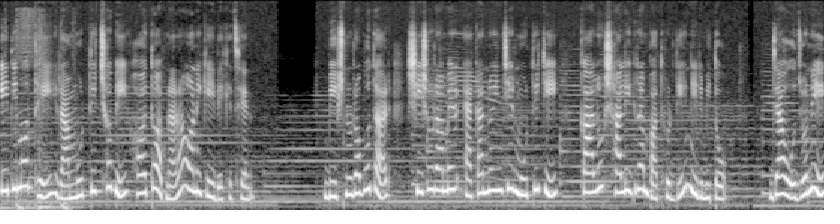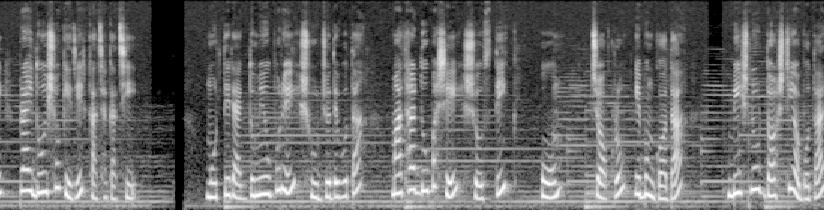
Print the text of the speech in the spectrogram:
ইতিমধ্যেই রামমূর্তির ছবি হয়তো আপনারা অনেকেই দেখেছেন। বিষ্ণুর অবতার শিশুরামের একান্ন ইঞ্চির মূর্তিটি কালো শালিগ্রাম পাথর দিয়ে নির্মিত, যা ওজনে প্রায় দুইশো কেজির কাছাকাছি। মূর্তির একদমই উপরে সূর্য দেবতা, মাথার দুপাশে স্বস্তিক, ওম, চক্র এবং গদা, বিষ্ণুর দশটি অবতার,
